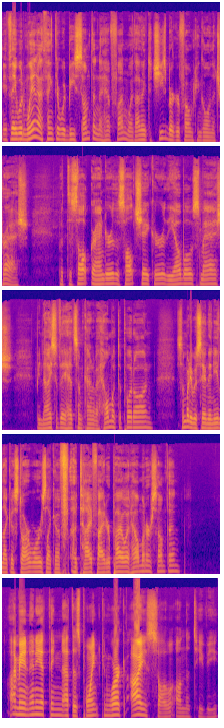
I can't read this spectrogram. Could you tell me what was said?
If they would win, I think there would be something to have fun with. I think the cheeseburger phone can go in the trash. But the salt grinder, the salt shaker, the elbow smash, be nice if they had some kind of a helmet to put on. Somebody was saying they need like a Star Wars, like a, a TIE fighter pilot helmet or something. I mean, anything at this point can work. I saw on the TV.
